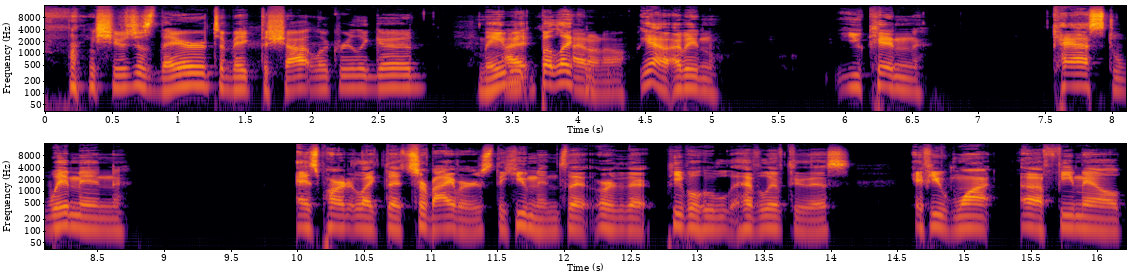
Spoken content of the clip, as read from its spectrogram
like she was just there to make the shot look really good. Maybe, I- but like, I don't know. Yeah, I mean, you can cast women as part of like the survivors, the humans that or the people who have lived through this. If you want a female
